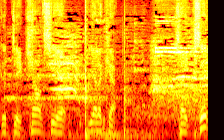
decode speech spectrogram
Good dig. Chance here. Bjelica takes it.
